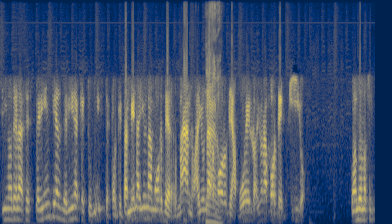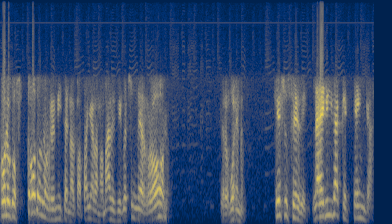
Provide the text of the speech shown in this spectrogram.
sino de las experiencias de vida que tuviste, porque también hay un amor de hermano, hay un Claro. amor de abuelo, hay un amor de tío. Cuando los psicólogos todos lo remiten al papá y a la mamá, les digo, es un error. Pero bueno, ¿qué sucede? La herida que tengas,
